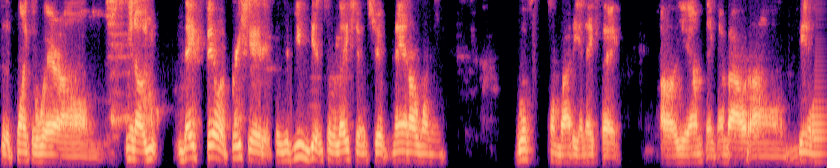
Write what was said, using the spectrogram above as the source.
to the point to where um, you know, you they feel appreciated. Because if you get into a relationship, man or woman, with somebody and they say, Oh yeah, I'm thinking about um being with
